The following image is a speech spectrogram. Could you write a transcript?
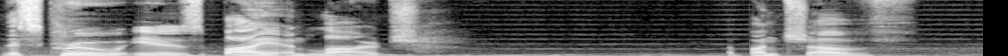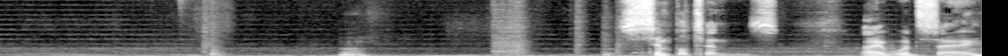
This crew is by and large a bunch of. Hmm. Simpletons, I would say.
